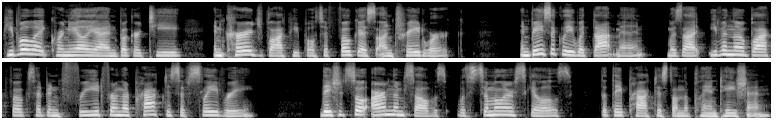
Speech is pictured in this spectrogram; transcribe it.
People like Cornelia and Booker T encouraged Black people to focus on trade work. And basically, what that meant was that even though Black folks had been freed from the practice of slavery, they should still arm themselves with similar skills that they practiced on the plantation.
